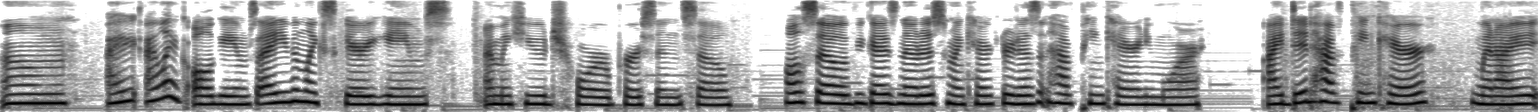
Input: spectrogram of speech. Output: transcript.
Um I I like all games. I even like scary games. I'm a huge horror person, so also, if you guys notice, my character doesn't have pink hair anymore. I did have pink hair when I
